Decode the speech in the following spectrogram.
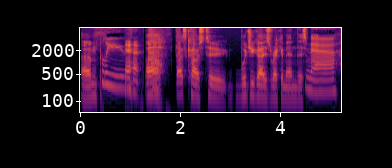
Um, Please. ah, that's Cars 2. Would you guys recommend this? Nah.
